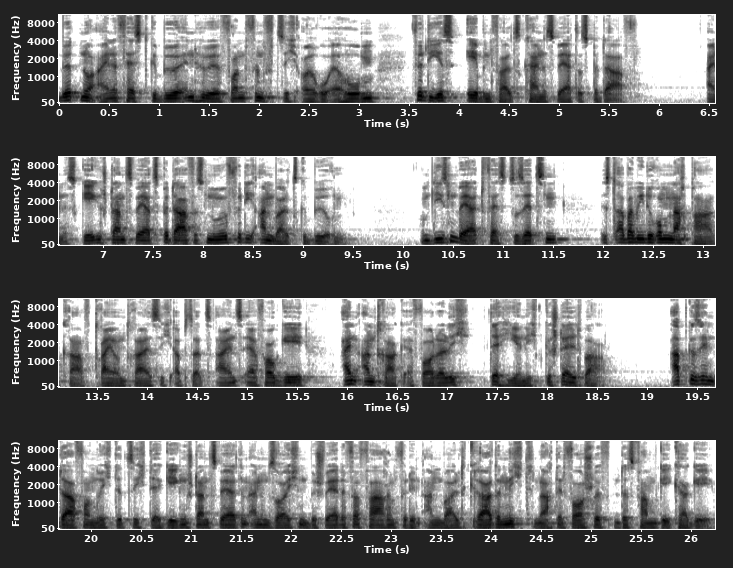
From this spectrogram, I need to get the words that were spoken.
wird nur eine Festgebühr in Höhe von 50 Euro erhoben, für die es ebenfalls keines Wertes bedarf. Eines Gegenstandswerts bedarf es nur für die Anwaltsgebühren. Um diesen Wert festzusetzen, ist aber wiederum nach § 33 Absatz 1 RVG ein Antrag erforderlich, der hier nicht gestellt war Abgesehen davon richtet sich der Gegenstandswert in einem solchen Beschwerdeverfahren für den Anwalt gerade nicht nach den Vorschriften des FAM-GKG.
